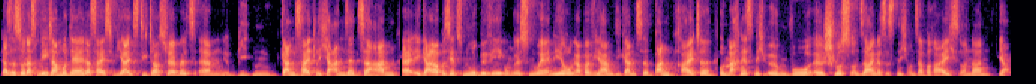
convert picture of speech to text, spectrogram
das ist so das Metamodell. Das heißt, wir als Detox Rebels ähm, bieten ganzheitliche Ansätze an, äh, egal ob es jetzt nur Bewegung ist, nur Ernährung, aber wir haben die ganze Bandbreite und machen jetzt nicht irgendwo äh, Schluss und sagen, das ist nicht unser Bereich, sondern ja,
